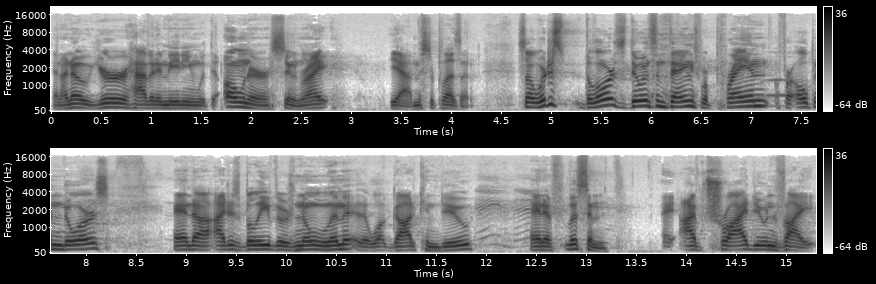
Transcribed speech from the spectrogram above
and I know you're having a meeting with the owner soon, right? Yeah, Mr. Pleasant. So we're just, the Lord's doing some things. We're praying for open doors. And uh, I just believe there's no limit at what God can do. Amen. And if, listen, I've tried to invite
